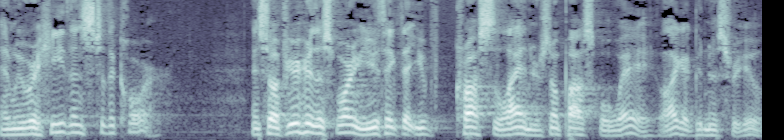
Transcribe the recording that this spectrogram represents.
And we were heathens to the core. And so if you're here this morning and you think that you've crossed the line, there's no possible way, well, I got good news for you.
